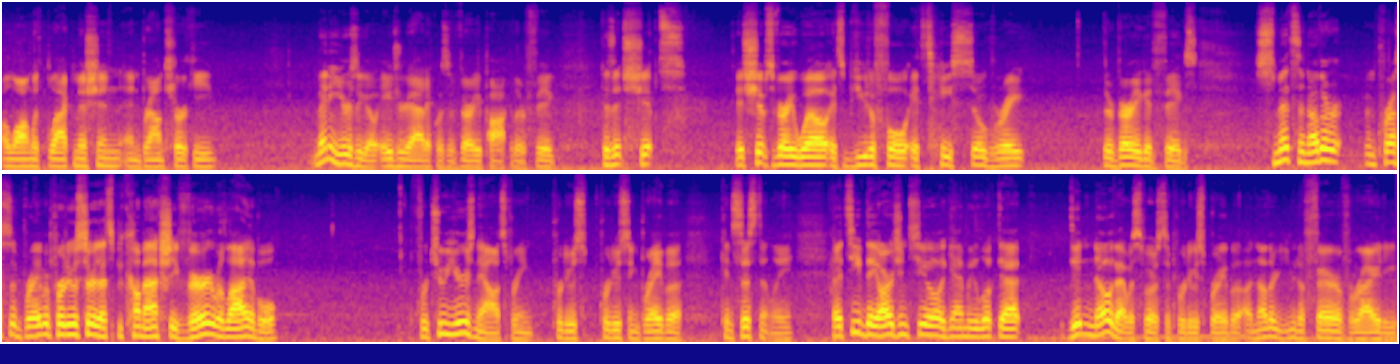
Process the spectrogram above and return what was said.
along with Black Mission and Brown Turkey many years ago, Adriatic was a very popular fig because it ships, it ships very well. It's beautiful. It tastes so great. They're very good figs. Smith's another impressive Breva producer that's become actually very reliable. For two years now, it's been produce, producing Breva consistently. Hative de Argenteuil, again, we looked at, didn't know that was supposed to produce Breva, another unifera variety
